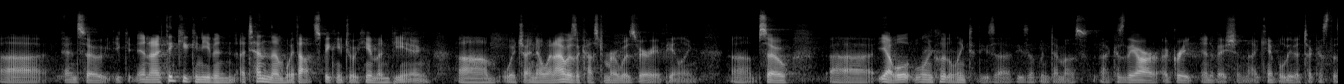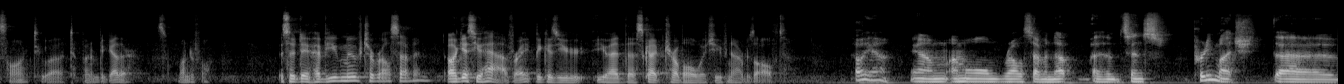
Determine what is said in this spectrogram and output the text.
Uh, and so, can, and I think you can even attend them without speaking to a human being, um, which I know when I was a customer was very appealing. Um, so, uh, yeah, we'll, we'll include a link to these uh, these open demos because uh, they are a great innovation. I can't believe it took us this long to uh, to put them together. It's wonderful. So, Dave, have you moved to RHEL seven? Oh, I guess you have, right? Because you you had the Skype trouble, which you've now resolved. Oh yeah, yeah. I'm, I'm all RHEL seven up since pretty much a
